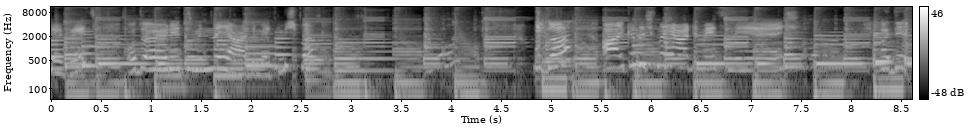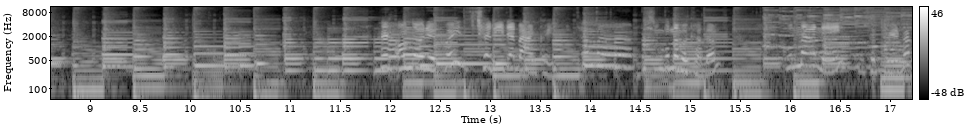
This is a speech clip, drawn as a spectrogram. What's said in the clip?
evet. O da öğretmenine yardım etmiş bak. Bu da arkadaşına yardım etmiş. Hadi Heh, onu oraya koy. Sarıyı da ben koyayım. Tamam. Şimdi buna bakalım. Bunlar ne? Bu sefer bak.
